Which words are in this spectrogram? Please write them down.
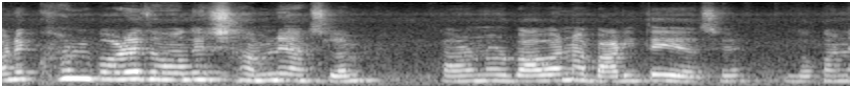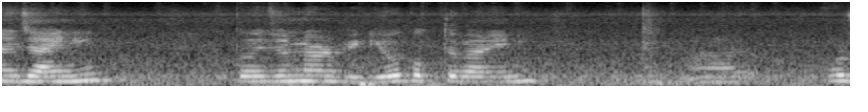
অনেকক্ষণ পরে তোমাদের সামনে আসলাম। কারণ ওর বাবা না বাড়িতেই আছে, দোকানে যায়নি। তো ওই জন্য আর ভিডিও করতে পারিনি। ওর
